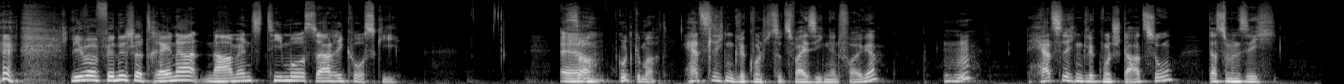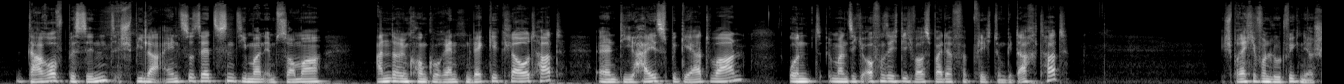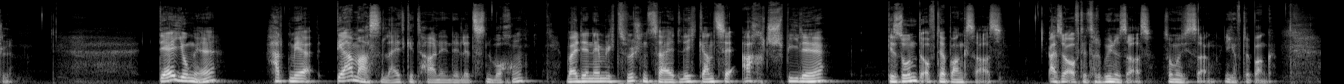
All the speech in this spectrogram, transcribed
lieber finnischer Trainer namens Timo Sarikoski. Ähm, so, gut gemacht. Herzlichen Glückwunsch zu zwei Siegen in Folge. Herzlichen Glückwunsch dazu, dass man sich darauf besinnt, Spieler einzusetzen, die man im Sommer anderen Konkurrenten weggeklaut hat, äh, die heiß begehrt waren und man sich offensichtlich was bei der Verpflichtung gedacht hat. Ich spreche von Ludwig Nirschl. Der Junge hat mir dermaßen leid getan in den letzten Wochen, weil der nämlich zwischenzeitlich ganze acht Spiele gesund auf der Bank saß. Also auf der Tribüne saß, so muss ich sagen, nicht auf der Bank.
